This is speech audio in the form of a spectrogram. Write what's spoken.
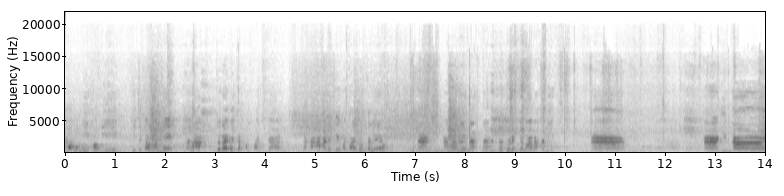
เพราะพรุ่งนี้เขามีกิจกรรมวันเด็กนะคะ จะได้ไปจับของขวัญกันนะคะอามาเด็กๆมาถ่ายรูปกันเร็ว นะอามาเลยนะนะตัวเล็กตัวน้อยมาข้างนี้ อ่า อ่ายิ้มหน่อย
